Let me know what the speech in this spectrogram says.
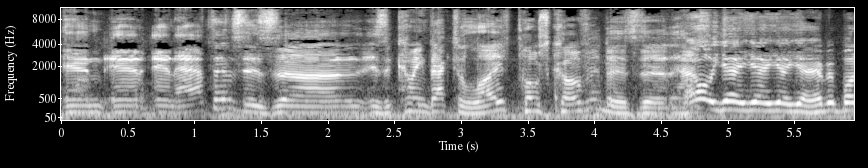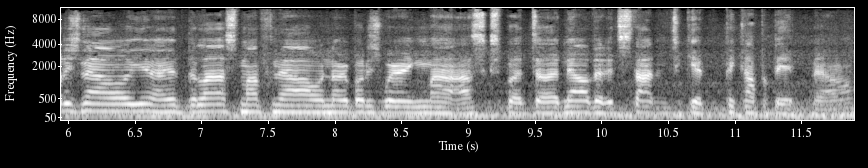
And and and Athens is uh is it coming back to life post COVID? Is it? Has, Oh yeah, yeah, yeah, yeah. Everybody's now, you know, the last month now, nobody's wearing masks. But uh, now that it's starting to get pick up a bit now.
